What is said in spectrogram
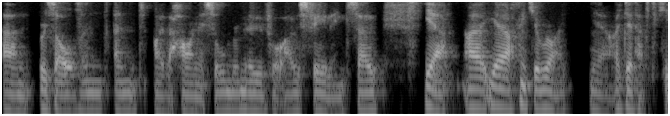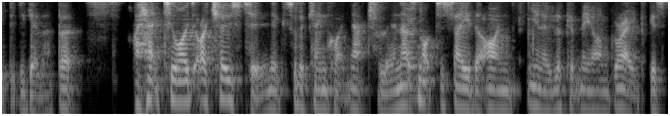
um, resolve and and either harness or remove what I was feeling. So, yeah, uh, yeah, I think you're right. Yeah, I did have to keep it together, but I had to. I, I, chose to, and it sort of came quite naturally. And that's not to say that I'm, you know, look at me, I'm great, because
